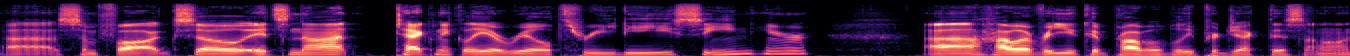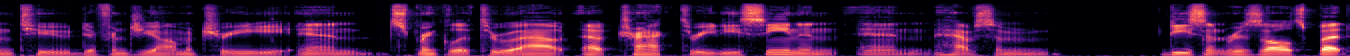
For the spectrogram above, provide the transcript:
uh, some fog. So it's not technically a real 3D scene here. Uh, however, you could probably project this onto different geometry and sprinkle it throughout a track 3D scene and, and have some decent results. But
